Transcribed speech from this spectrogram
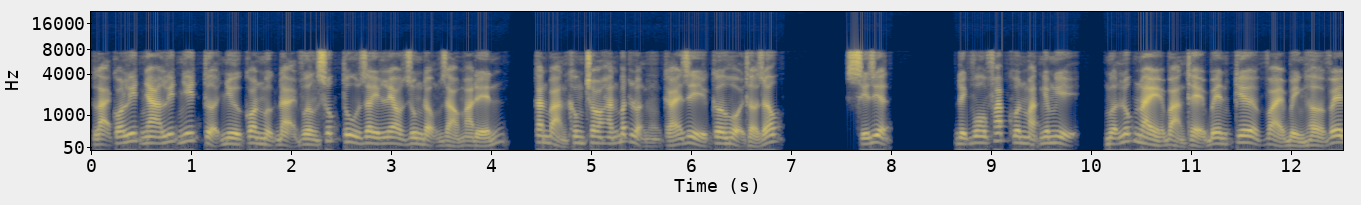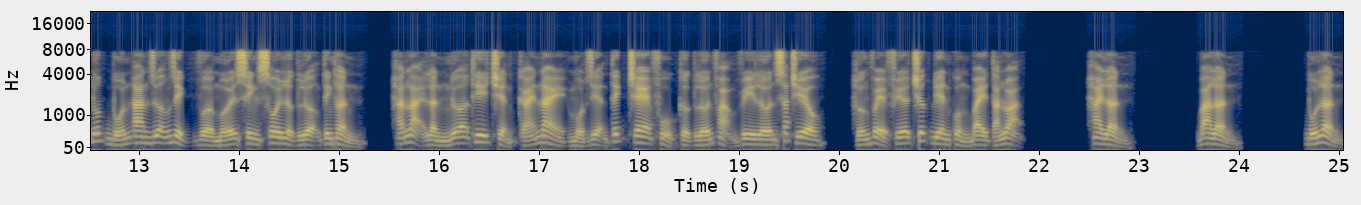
lại có lít nha lít nhít tựa như con mực đại vương xúc tu dây leo rung động rào mà đến, căn bản không cho hắn bất luận cái gì cơ hội thở dốc. Xí diệt. Địch vô pháp khuôn mặt nghiêm nghị, mượn lúc này bản thể bên kia vài bình hờ vê đút bốn an dưỡng dịch vừa mới sinh sôi lực lượng tinh thần, hắn lại lần nữa thi triển cái này một diện tích che phủ cực lớn phạm vi lớn sát chiêu, hướng về phía trước điên cuồng bay tán loạn. Hai lần, ba lần, bốn lần.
